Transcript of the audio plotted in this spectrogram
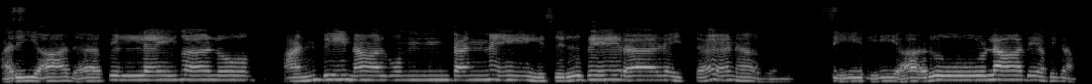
அறியாத பிள்ளைகளோ அன்பினால் உன் தன்னை சிறுபேரழைத்தனவும் சீரி அருளாதே அப்படிங்கிறான்.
